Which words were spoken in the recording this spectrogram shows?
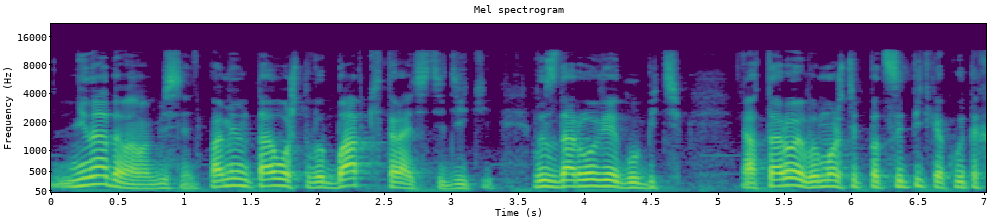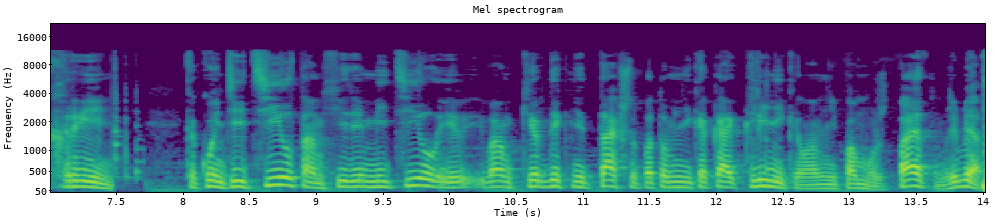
Не надо вам объяснять. Помимо того, что вы бабки тратите дикие, вы здоровье губите. А второе, вы можете подцепить какую-то хрень какой-нибудь этил, там, хиреметил, и вам кирдыкнет так, что потом никакая клиника вам не поможет. Поэтому, ребят,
